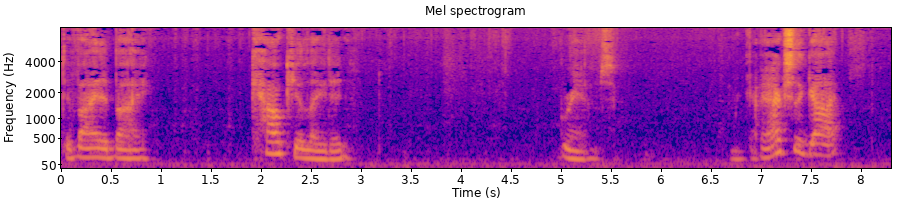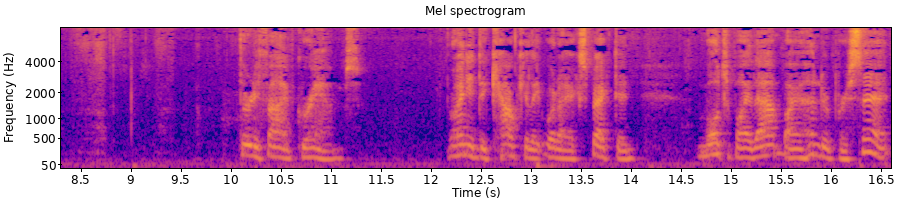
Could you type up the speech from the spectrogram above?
divided by calculated grams. I actually got 35 grams. Well, I need to calculate what I expected, multiply that by 100%,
